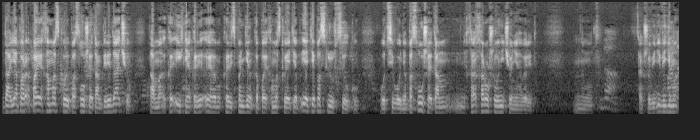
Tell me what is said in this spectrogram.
Да, я по, по «Эхо Москвы» послушаю там передачу, там их корреспондентка по «Эхо Москвы», я тебе, я тебе послю ссылку вот сегодня, послушай, там хорошего ничего не говорит. Ну, вот. Да. Так что, види- видимо,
